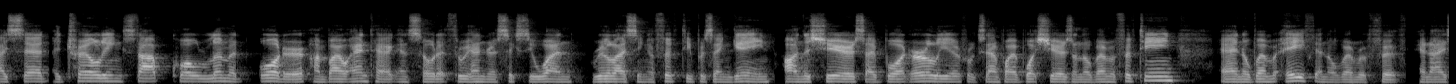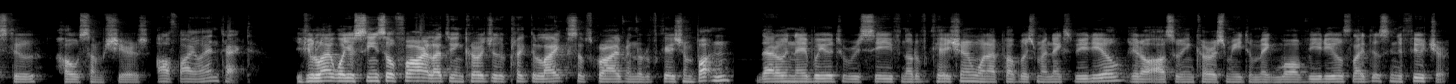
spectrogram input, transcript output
I set a trailing stop quote limit order on BioNTech and sold at 361, realizing a 50% gain on the shares I bought earlier. For example, I bought shares on November 15 and November 8th and November 5th. And I still hold some shares of BioNTech. If you like what you've seen so far, I'd like to encourage you to click the like, subscribe, and notification button. That'll enable you to receive notification when I publish my next video. It'll also encourage me to make more videos like this in the future.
